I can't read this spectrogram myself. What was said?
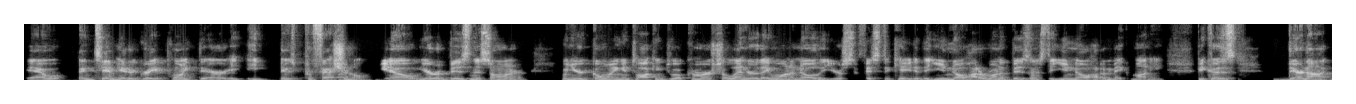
yeah, well, and Tim hit a great point there. He, he is professional. You know, you're a business owner. When you're going and talking to a commercial lender, they want to know that you're sophisticated, that you know how to run a business, that you know how to make money. Because they're not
